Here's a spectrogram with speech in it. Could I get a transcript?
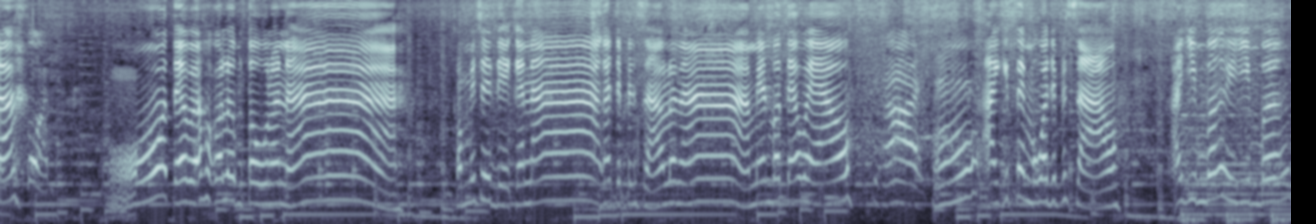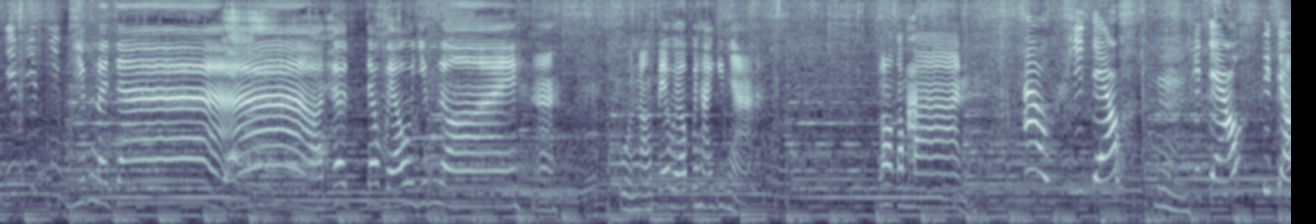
ละก่อนโอ้ แต่แววเขาก็เริ่มโตแล้วนะ ก็ไม่ใช่เด็กกันนะ ก็จะเป็นสาวแล้วนะแม่นบ่แต่แววใช่อ๋อไอ้กิ๊บเต็มบอกว่าจะเป็นสาวไอ้ยิ้มเบิ้งนี่ยิ้มเบิ้งยิ้มยิ้มยิ้มยิ้มหน่อยจ้าอ้าวเจ้าเจ้าแววยิ้มหน่อยอะกูน้องเต้วแววไปหากินหยารอกำบานอ้าวพี่แจ๋วอืมพี่แจ๋วพี่แจ๋ว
